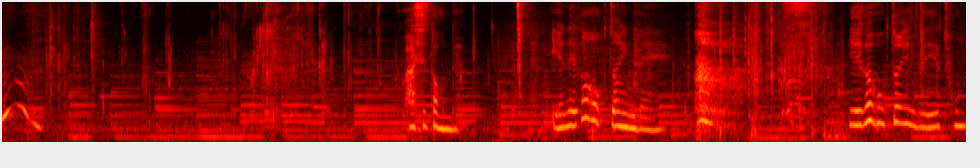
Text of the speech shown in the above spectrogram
음. 맛있어 근데 얘네가 걱정인데 얘가 걱정인데 얘 좀.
